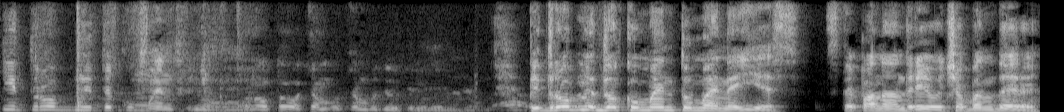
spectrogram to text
підробний документ в нього. Ну, то у цьому, у цьому будинку мені не Підробний документ у мене є. Степана Андрійовича Бандери.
